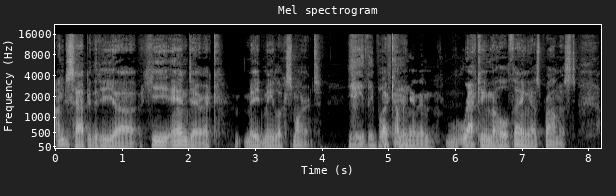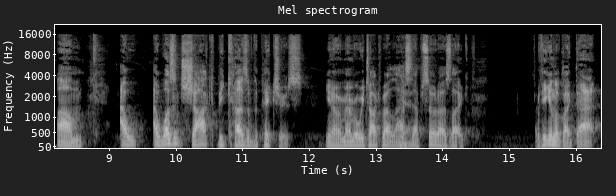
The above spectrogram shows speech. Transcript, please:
I'm just happy that he uh, he and Derek made me look smart. Yeah, they both by coming did. in and wrecking the whole thing as promised. Um, I I wasn't shocked because of the pictures. You know, remember we talked about last yeah. episode? I was like, if he can look like that,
